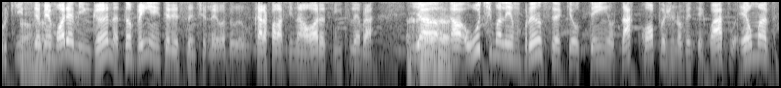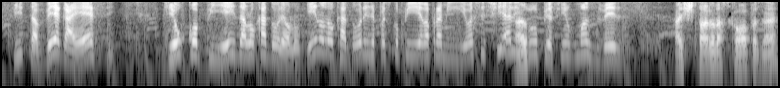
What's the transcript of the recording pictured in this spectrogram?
Porque se a memória me engana, também é interessante o cara falar assim na hora, assim, se lembrar. E a, a última lembrança que eu tenho da Copa de 94 é uma fita VHS que eu copiei da locadora. Eu aluguei na locadora e depois copiei ela pra mim. E eu assisti ela em Ah, loop, assim, algumas vezes. A história das Copas, né?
